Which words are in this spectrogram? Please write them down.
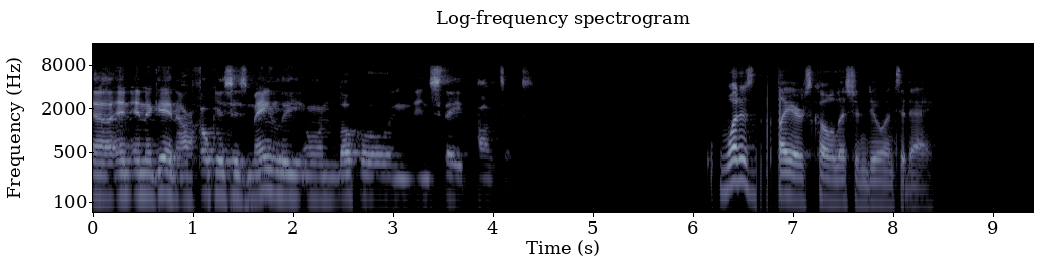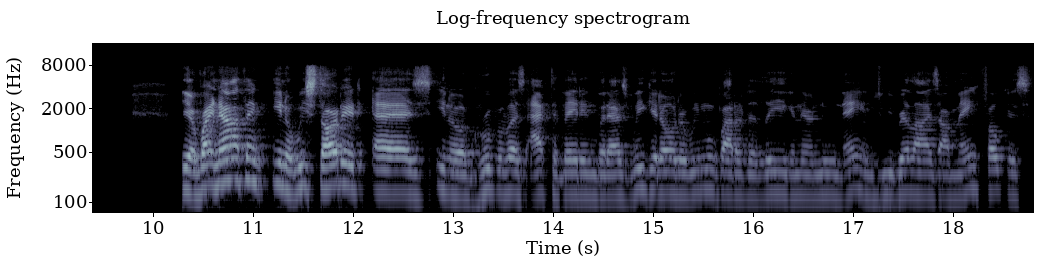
Uh, and, and again, our focus is mainly on local and, and state politics. What is the Players Coalition doing today? Yeah, right now I think, you know, we started as, you know, a group of us activating, but as we get older, we move out of the league and their new names, we realize our main focus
